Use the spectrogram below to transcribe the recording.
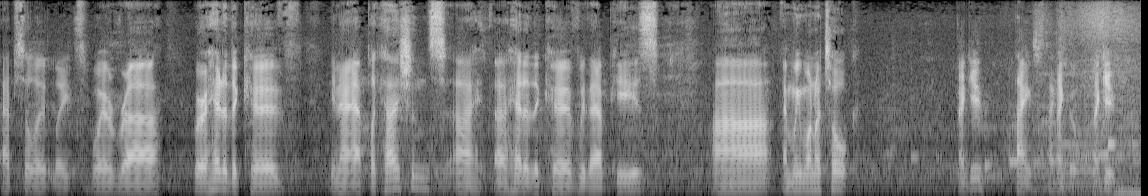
absolutely. So we're uh, we're ahead of the curve in our applications, uh, ahead of the curve with our peers, uh, and we want to talk. Thank you. Thanks. Thanks, Thank, Bill. thank you.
